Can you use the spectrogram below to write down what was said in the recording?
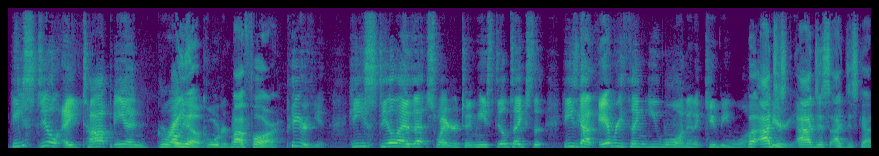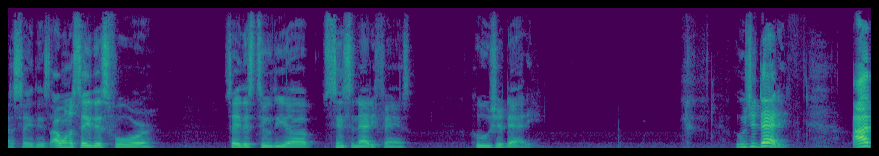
He's still a top end Oh great yeah, quarterback. by far. Period. He still has that swagger to him. He still takes the. He's got everything you want in a QB one. But I just, I just, I just got to say this. I want to say this for, say this to the uh, Cincinnati fans. Who's your daddy? Who's your daddy? I,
